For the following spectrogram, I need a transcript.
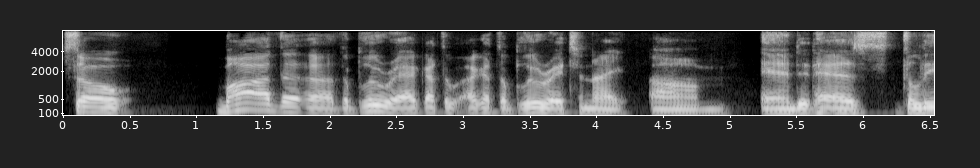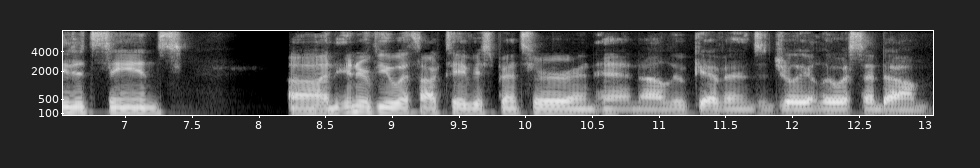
so Ma the uh, the Blu-ray I got the I got the Blu-ray tonight. Um and it has deleted scenes, uh, an interview with Octavia Spencer and and uh, Luke Evans and Juliette Lewis and um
